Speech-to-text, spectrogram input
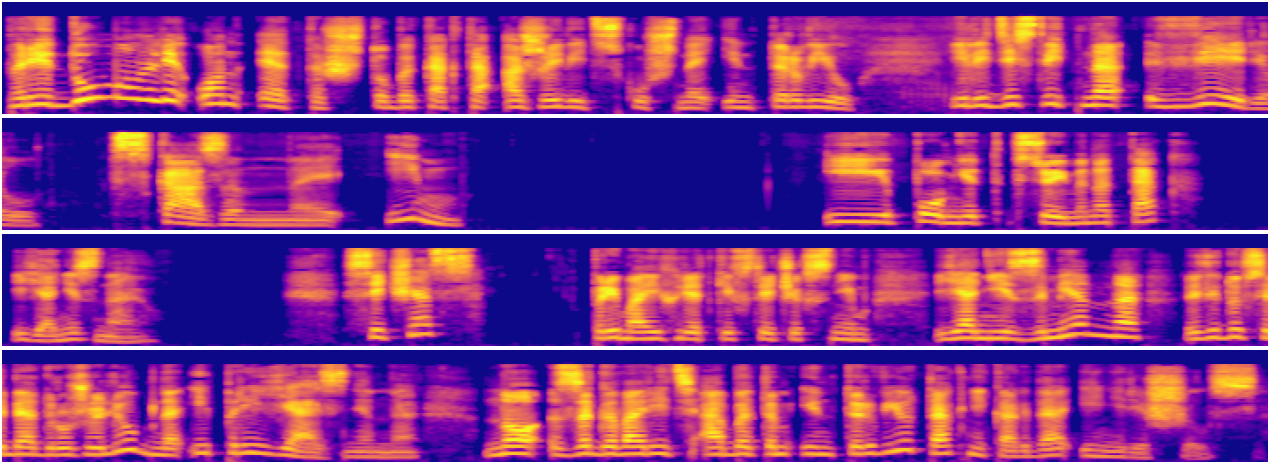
Придумал ли он это, чтобы как-то оживить скучное интервью, или действительно верил в сказанное им и помнит все именно так, я не знаю. Сейчас, При моих редких встречах с ним я неизменно веду себя дружелюбно и приязненно, но заговорить об этом интервью так никогда и не решился.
